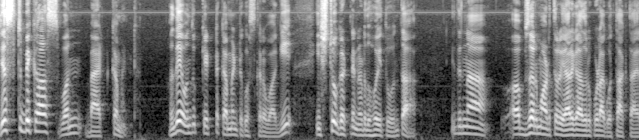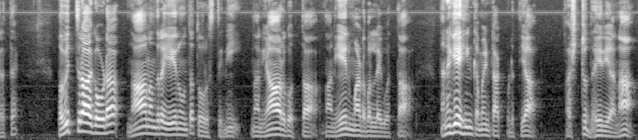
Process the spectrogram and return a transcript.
Just because one bad comment ಒಂದೇ ಒಂದು ಕೆಟ್ಟ ಕಮೆಂಟ್ಗೋಸ್ಕರವಾಗಿ ಇಷ್ಟು ಘಟನೆ ನಡೆದು ಹೋಯಿತು ಅಂತ ಇದನ್ನು ಅಬ್ಸರ್ವ್ ಮಾಡ್ತಿರೋ ಯಾರಿಗಾದರೂ ಕೂಡ ಗೊತ್ತಾಗ್ತಾ ಇರುತ್ತೆ. ಪವಿತ್ರ ಗೌಡ, ನಾನಂದರೆ ಏನು ಅಂತ ತೋರಿಸ್ತೀನಿ. ನಾನು ಯಾರು ಗೊತ್ತಾ? ನಾನು ಏನು ಮಾಡಬಲ್ಲೆ ಗೊತ್ತಾ? ನನಗೇ ಹಿಂಗೆ ಕಮೆಂಟ್ ಹಾಕ್ಬಿಡ್ತೀಯಾ? ಅಷ್ಟು ಧೈರ್ಯನಾ?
